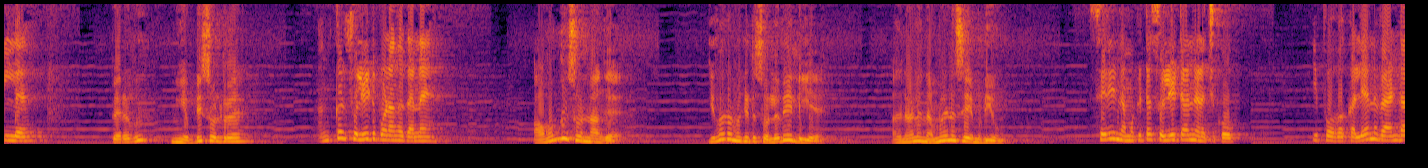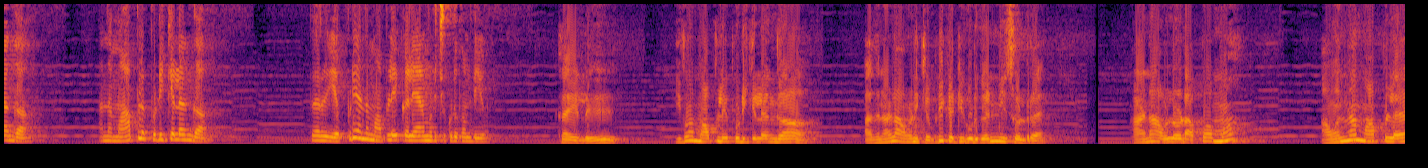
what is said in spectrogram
இல்ல. பிறகு நீ எப்படி சொல்ற? அங்கிள் சொல்லிட்டு போனாங்க தானே. அவங்க சொன்னாங்க. இவன் நம்ம கிட்ட சொல்லவே இல்லையே. அதனால நம்ம என்ன செய்ய முடியும்? சரி நம்ம கிட்ட சொல்லிட்டான்னு நினைச்சுக்கோ. இப்போ அவ கல்யாணம் வேண்டாங்க. அந்த மாப்பிள்ளை பிடிக்கலங்க. வேற எப்படி அந்த மாப்பிள்ளை கல்யாணம் முடிச்சு கொடுக்க முடியும்? கையிலு இவன் மாப்பிள்ளை பிடிக்கலங்க? அதனால அவனுக்கு எப்படி கட்டி கொடுக்கன்னு நீ சொல்ற. ஆனா அவளோட அப்பா அம்மா அவன் தான் மாப்பிள்ளை.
